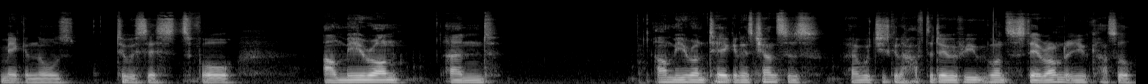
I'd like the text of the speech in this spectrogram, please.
making those two assists for Almiron and Almiron taking his chances uh, which he's going to have to do if he wants to stay around at Newcastle.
